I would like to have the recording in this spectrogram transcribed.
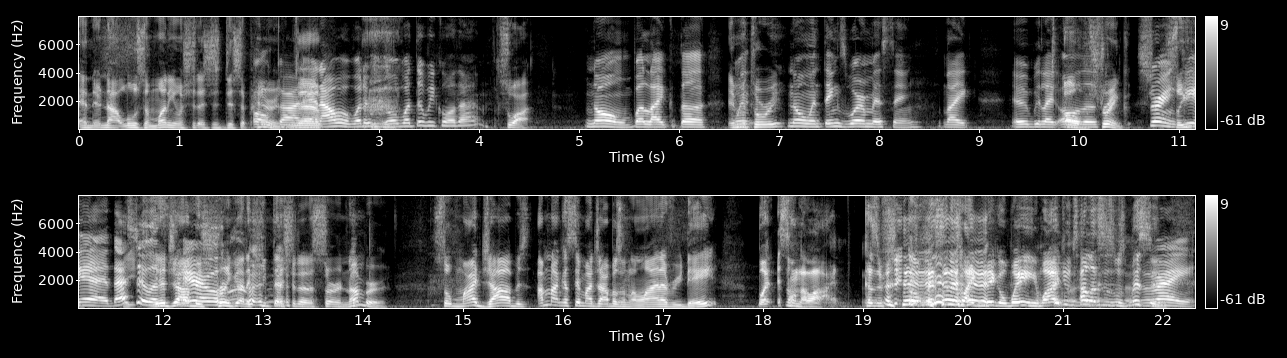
and they're not losing money on shit that's just disappearing. Oh disappearing. God! Yeah. And our what is what did we call that? SWAT No, but like the when- inventory. no, when things were missing, like it would be like oh, oh, the shrink. shrink. So you- yeah, that shit was Your job terrible. is shrink. You gotta keep that shit at a certain number. So my job is. I'm not gonna say my job is on the line every day, but it's on the line. Cause if shit go missing, it's like nigga Wayne, why'd you tell us this was missing? Right.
